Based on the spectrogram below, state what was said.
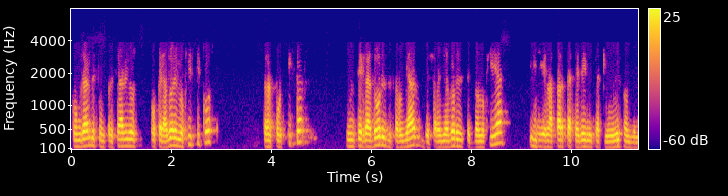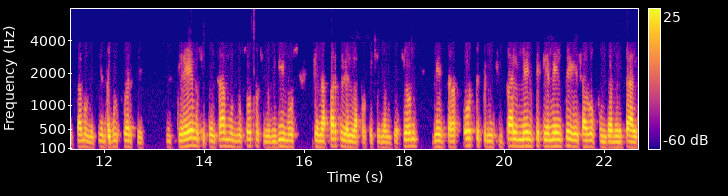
con grandes empresarios, operadores logísticos, transportistas integradores, desarrolladores de tecnología y en la parte académica que es donde estamos metiendo muy fuerte. Creemos y pensamos nosotros y lo vivimos que la parte de la profesionalización del transporte principalmente Clemente es algo fundamental.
